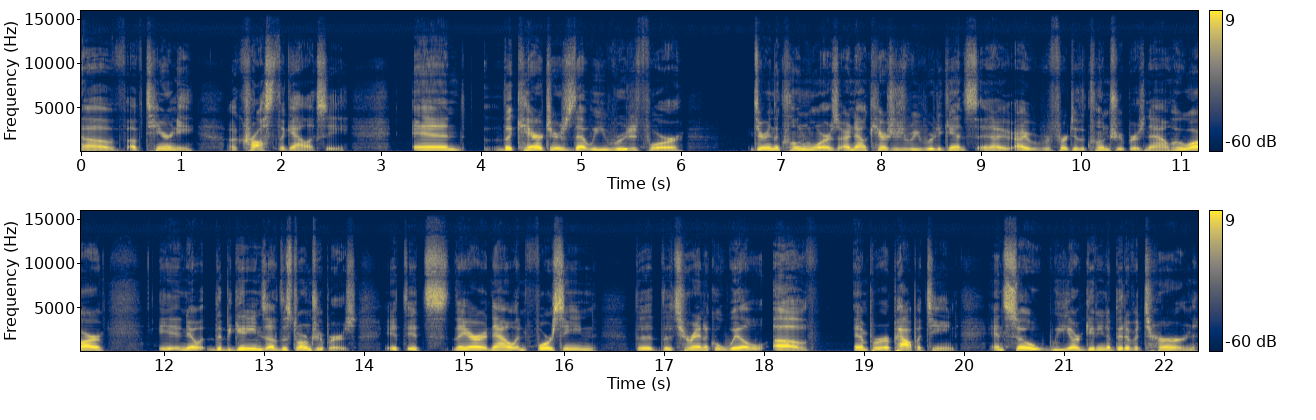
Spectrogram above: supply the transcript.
of of tyranny across the galaxy, and the characters that we rooted for during the Clone Wars are now characters we root against, and I, I refer to the Clone Troopers now, who are, you know, the beginnings of the Stormtroopers. It, it's they are now enforcing the the tyrannical will of Emperor Palpatine, and so we are getting a bit of a turn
